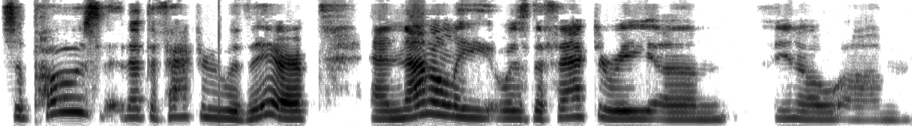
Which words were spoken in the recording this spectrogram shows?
Suppose that the factory were there and not only was the factory, um, you know, um,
